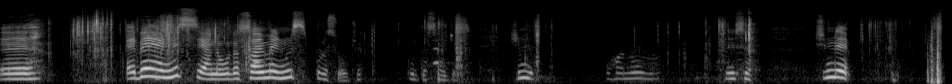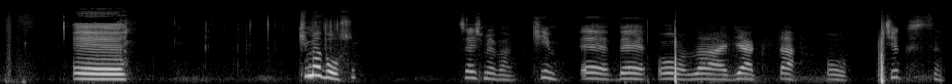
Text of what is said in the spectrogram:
Ee, ebe yerimiz yani burada sayma burası olacak. Burada sayacağız. Şimdi Oha ne oldu? Neyse. Şimdi ee, kim ebe olsun? Seçme ben. Kim? E, B, olacak da o çıksın.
